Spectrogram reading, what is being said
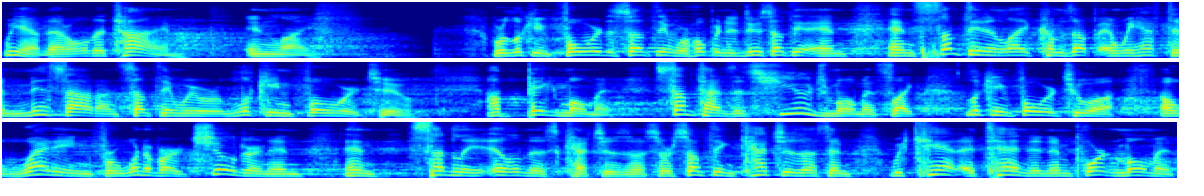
We have that all the time in life. We're looking forward to something, we're hoping to do something, and, and something in life comes up, and we have to miss out on something we were looking forward to a big moment. Sometimes it's huge moments, like looking forward to a, a wedding for one of our children, and, and suddenly illness catches us, or something catches us, and we can't attend an important moment.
